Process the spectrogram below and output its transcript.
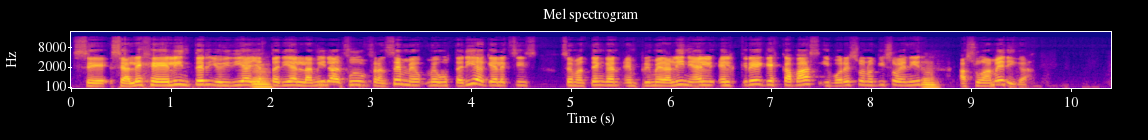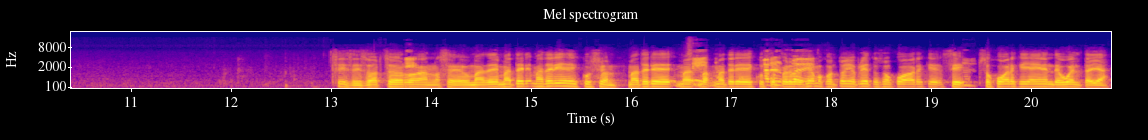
se, se, aleje del Inter y hoy día ya mm. estaría en la mira del fútbol francés. Me, me gustaría que Alexis se mantenga en, en primera línea. Él, él, cree que es capaz y por eso no quiso venir mm. a Sudamérica. Sí, se hizo harto de Rogan, no sé, materia, materia de discusión, materia, sí, ma, materia de discusión, pero lo decíamos con Toño Prieto, son jugadores que, sí, mm. son jugadores que ya vienen de vuelta ya.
